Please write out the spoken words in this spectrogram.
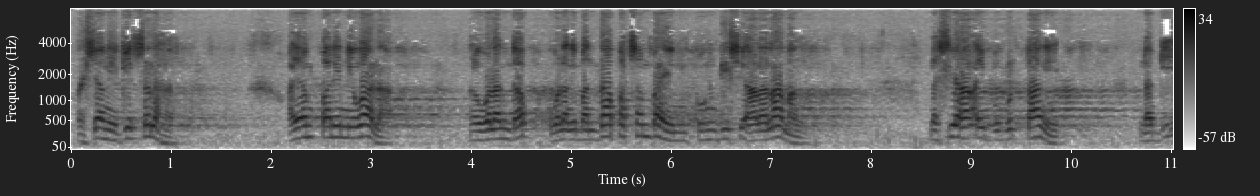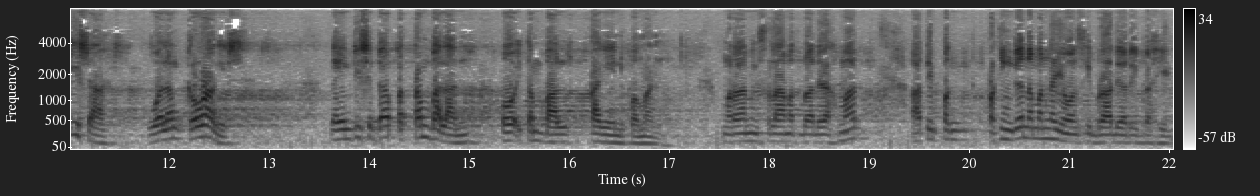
na siyang higit sa lahat, ay ang paniniwala na walang, dap, walang ibang dapat sambahin kung hindi si Allah lamang, na siya ay bubuntangi, nag-iisa, walang kawangis, na hindi siya dapat tambalan o itambal kangin pa man. Maraming salamat Brother Ahmad. Ating pakinggan naman ngayon si Brother Ibrahim.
